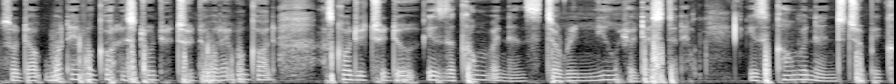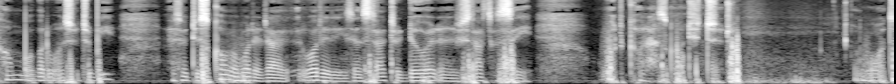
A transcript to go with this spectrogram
So that whatever God has told you to do, whatever God has called you to do, is the covenant to renew your destiny. Is a covenant to become what God wants you to be, and to discover what it is, what it is, and start to do it, and you start to see what God has called you to do. What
